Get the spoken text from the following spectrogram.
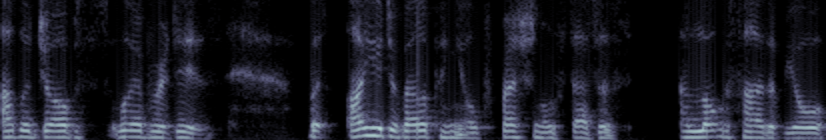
other jobs, wherever it is. But are you developing your professional status alongside of your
